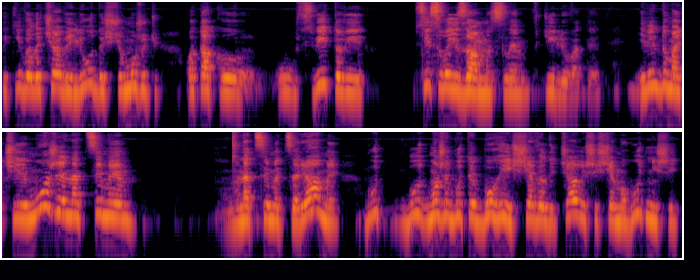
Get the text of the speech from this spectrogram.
такі величаві люди, що можуть отак у, у світові всі свої замисли втілювати. І він думає, чи може над цими, над цими царями бу, бу, може бути боги ще величавіші, ще могутніші,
